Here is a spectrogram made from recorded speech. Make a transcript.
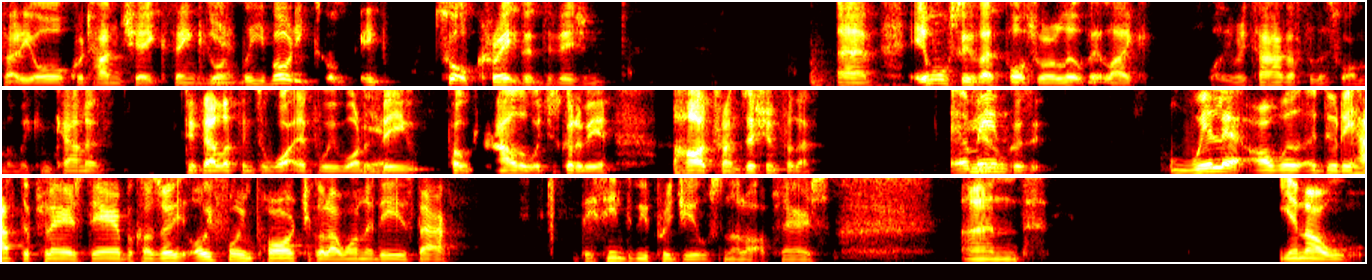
very awkward handshake thing. Yeah. Going, well, you've already it's sort of created a division. Um, it almost feels like Portugal are a little bit like, well, he retires after this one, then we can kind of develop into whatever we want to be post Ronaldo, which is going to be a, a hard transition for them. I mean, because will it or will do they have the players there? Because I, I find Portugal are one of these that they seem to be producing a lot of players. And you know,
